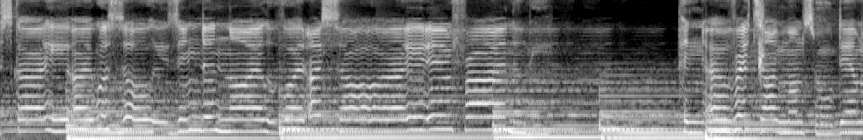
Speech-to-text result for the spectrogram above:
Sky. I was always in denial of what I saw right in front of me. And every time I'm so damn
